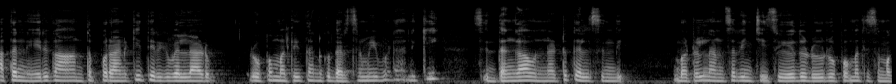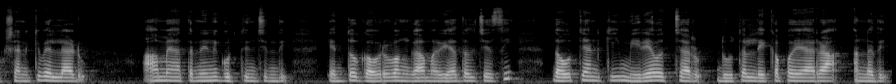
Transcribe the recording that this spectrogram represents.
అతను నేరుగా అంతఃపురానికి తిరిగి వెళ్ళాడు. రూపమతి తనకు దర్శనం ఇవ్వడానికి సిద్ధంగా ఉన్నట్టు తెలిసింది. భటులను అనుసరించి సుయోధుడు రూపమతి సమక్షానికి వెళ్ళాడు. ఆమె అతనిని గుర్తించింది. ఎంతో గౌరవంగా మర్యాదలు చేసి దౌత్యానికి మీరే వచ్చారు. దూతలు లేకపోయారా? అన్నది.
